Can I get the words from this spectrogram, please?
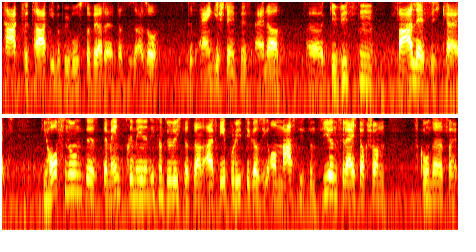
Tag für Tag immer bewusster werde. Das ist also das Eingeständnis einer äh, gewissen Fahrlässigkeit. Die Hoffnung des, der Mainstream-Medien ist natürlich, dass dann AfD-Politiker sich en masse distanzieren, vielleicht auch schon aufgrund einer ver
